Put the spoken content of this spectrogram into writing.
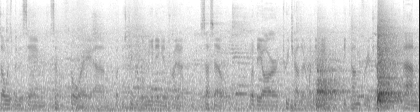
It's always been the same simple story um, about these two people meeting and trying to suss out what they are to each other and what they might become for each other. Um,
